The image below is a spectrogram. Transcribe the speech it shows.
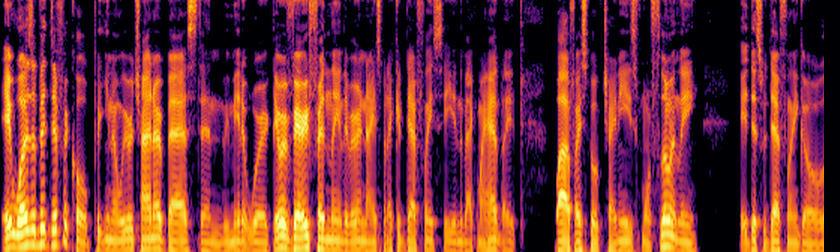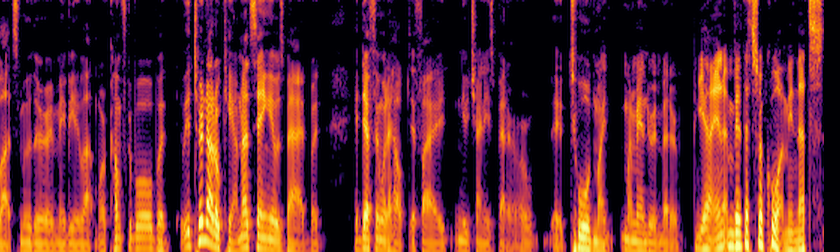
it was a bit difficult, but you know we were trying our best and we made it work. They were very friendly and they're very nice, but I could definitely see in the back of my head like, wow, if I spoke Chinese more fluently, it, this would definitely go a lot smoother and maybe a lot more comfortable. But it turned out okay. I'm not saying it was bad, but it definitely would have helped if I knew Chinese better or it tooled my, my Mandarin better. Yeah, and I mean, that's so cool. I mean, that's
